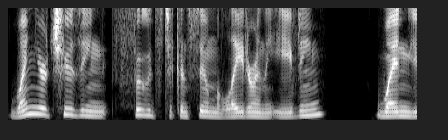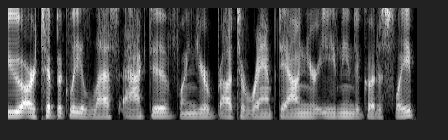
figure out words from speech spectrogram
when you're choosing foods to consume later in the evening, when you are typically less active, when you're about to ramp down your evening to go to sleep,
